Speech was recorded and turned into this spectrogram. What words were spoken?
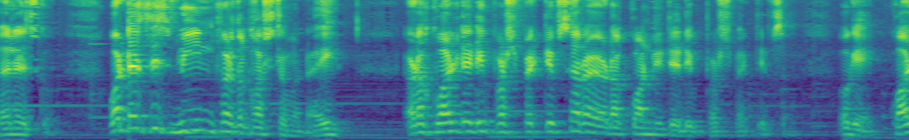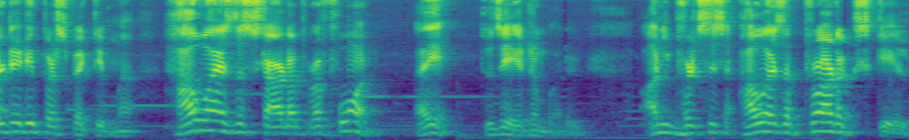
लेट्सको what does this mean for the customer है एउटा क्वालिटेटिभ पर्सपेक्टिभ छ र एउटा क्वान्टिटेटिभ पर्सपेक्टिभ छ। ओके क्वालिटेटिभ पर्सपेक्टिभमा हाउ हेज द स्टार्टअप र फोन है? त्यो चाहिँ हेर्नु पऱ्यो अनि versus how as a product scale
